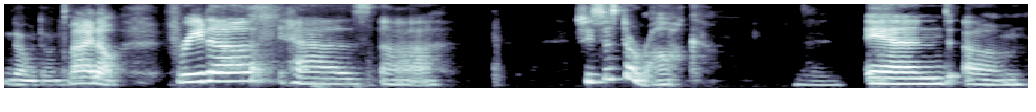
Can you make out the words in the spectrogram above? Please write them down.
don't, don't. I know. Frieda has uh she's just a rock. Mm. And um,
